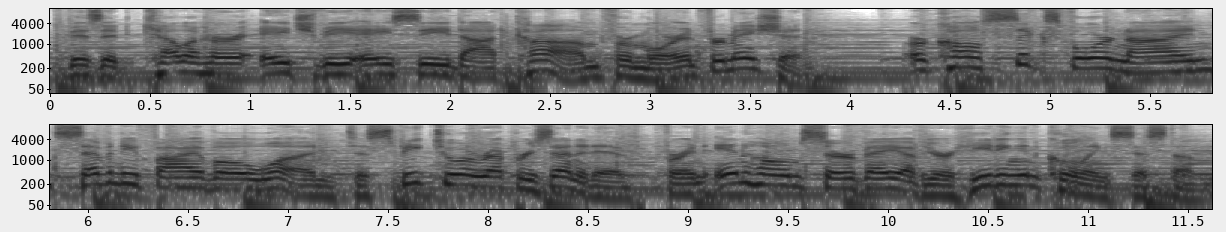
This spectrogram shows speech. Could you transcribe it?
Visit KelleherHVAC.com for more information or call 649 7501 to speak to a representative for an in home survey of your heating and cooling system.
